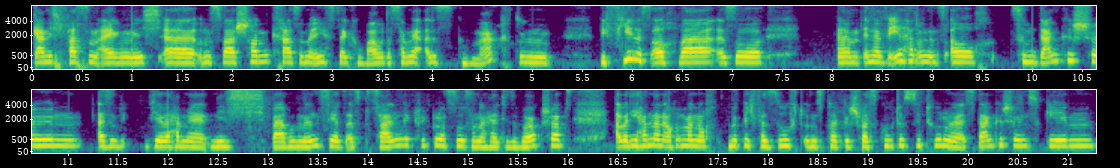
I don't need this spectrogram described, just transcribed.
gar nicht fassen eigentlich. Äh, und es war schon krass, wenn ich denke, wow, das haben wir alles gemacht und wie viel es auch war. Also ähm, NRW hat uns auch zum Dankeschön, also wir haben ja nicht Bare Münze jetzt als Bezahlung gekriegt oder so, sondern halt diese Workshops. Aber die haben dann auch immer noch wirklich versucht, uns praktisch was Gutes zu tun oder als Dankeschön zu geben.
